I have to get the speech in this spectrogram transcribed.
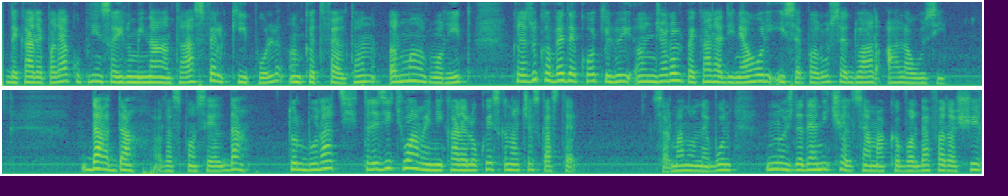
de care părea cuprins să ilumina într-astfel chipul, încât Felton, mărmurit, crezu că vede cu ochii lui îngerul pe care adineauri îi se păruse doar a-l auzi. Da, da, răspunse el, da, tulburați, treziți oamenii care locuiesc în acest castel. Sărmanul nebun nu-și dădea nici el seama că vorbea fără șir,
